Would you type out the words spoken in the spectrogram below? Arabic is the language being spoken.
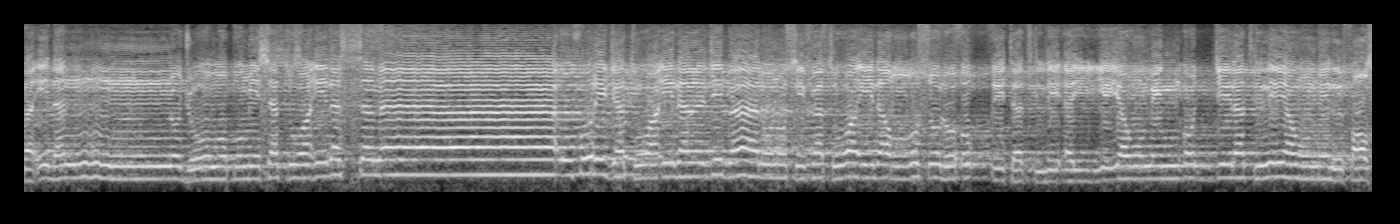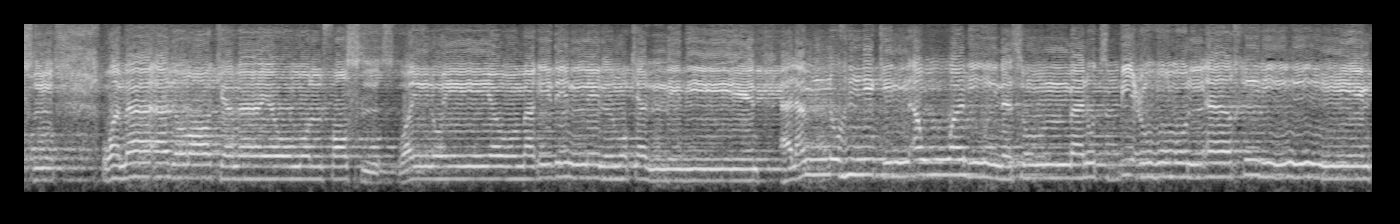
فإذا النجوم طمست وإذا السماء فرجت وإذا الجبال نسفت وإذا الرسل أقتت لأي يوم أجلت ليوم الفصل وما أدراك ما يوم الفصل ويل يومئذ للمكذبين ألم نهلك الأولين ثم نتبعهم الآخرين؟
